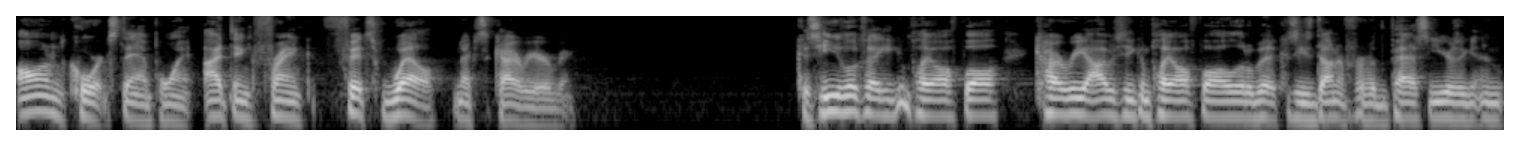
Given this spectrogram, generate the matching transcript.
on court standpoint, I think Frank fits well next to Kyrie Irving because he looks like he can play off ball. Kyrie obviously can play off ball a little bit because he's done it for the past years again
